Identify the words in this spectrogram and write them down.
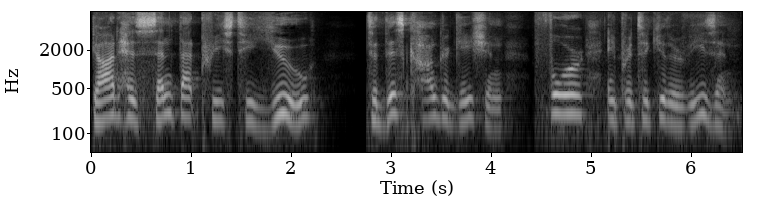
God has sent that priest to you, to this congregation, for a particular reason.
